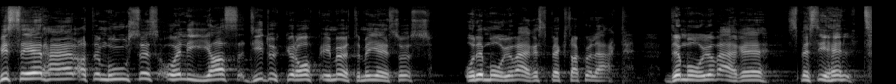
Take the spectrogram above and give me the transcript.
vi ser her at Moses og Elias de dukker opp i møte med Jesus. Og det må jo være spektakulært. Det må jo være spesielt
